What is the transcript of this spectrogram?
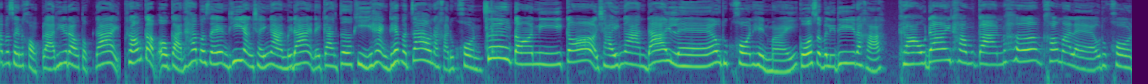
75%ของปลาที่เราตกได้ พร้อมกับโอกาส 5%ที่ยังใช้งานไม่ได้ในการเจอผีแห่งเทพเจ้านะคะ ทุกคน ซึ่งตอนนี้ก็ใช้งานได้แล้วทุกคนเห็นไหม Ghost Ability นะคะ เขาได้ทำการเพิ่มเข้ามาแล้วทุกคน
